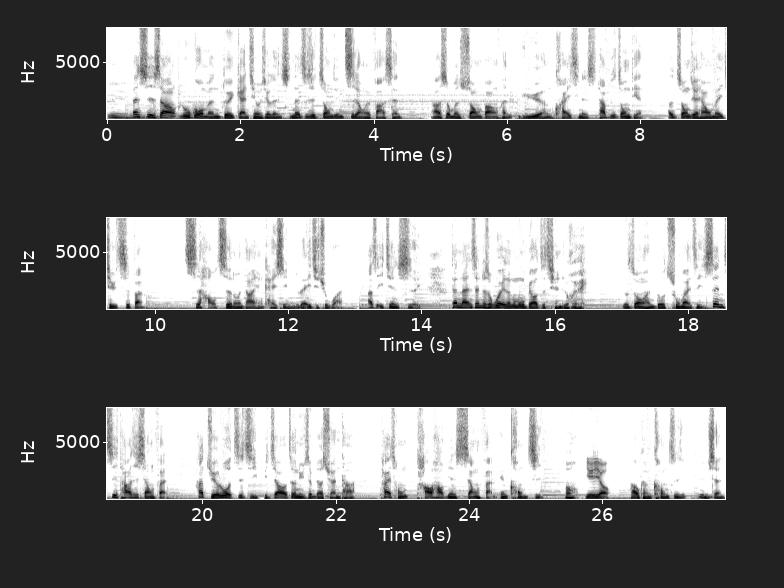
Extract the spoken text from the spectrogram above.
嗯，但事实上，如果我们对感情有些认识，那只是中间自然会发生。然后是我们双方很愉悦、很开心的事，它不是终点，它是中间。然后我们一起去吃饭嘛，吃好吃的东西，大家也很开心，对不对？一起去玩，它是一件事而已。但男生就是为了那个目标之前，就会有这种很多出卖自己，甚至他是相反，他觉得如果自己比较这个女生比较喜欢他，他也从讨好变相反，变控制哦，也有，他有可能控制女生，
